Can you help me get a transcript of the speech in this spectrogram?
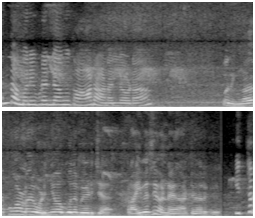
എന്താ മോനെ ഇവിടെ എല്ലാം അങ്ങ് കാടാണല്ലോടാ അപ്പൊ പോലുള്ള ഒളിഞ്ഞു നോക്കുമെന്ന് പേടിച്ച പ്രൈവസി വേണ്ടേ നാട്ടുകാർക്ക്? ഇത്ര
